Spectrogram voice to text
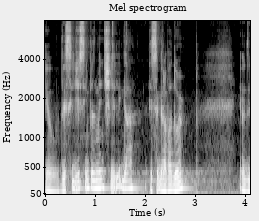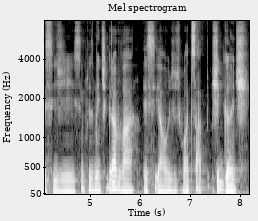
eu decidi simplesmente ligar esse gravador. Eu decidi simplesmente gravar esse áudio de WhatsApp gigante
